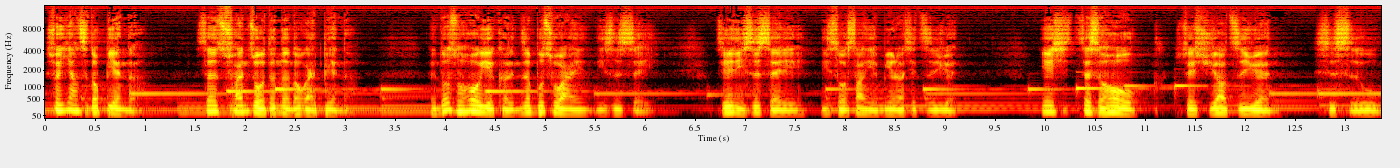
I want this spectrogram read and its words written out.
所以样子都变了，甚至穿着等等都改变了，很多时候也可能认不出来你是谁，其实你是谁，你手上也没有那些资源，因为这时候最需要资源是食物。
